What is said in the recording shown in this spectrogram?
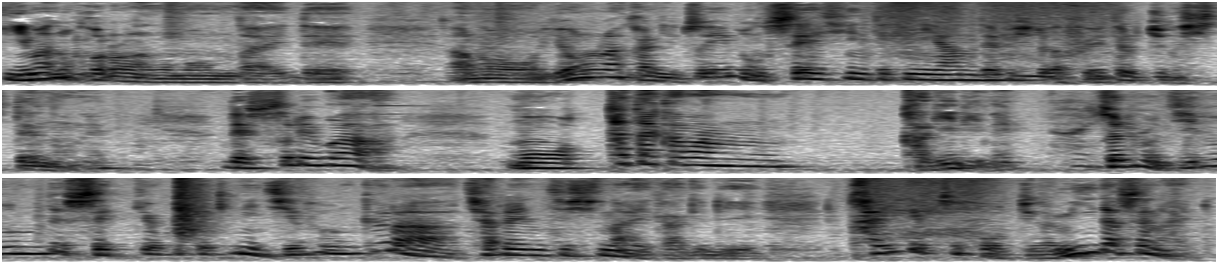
今のコロナの問題であの世の中に随分精神的に病んでる人が増えてるっていうの知ってんのね。でそれはもう戦わん限りね、はい、それも自分で積極的に自分からチャレンジしない限り解決法っていうのは見出せないと。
